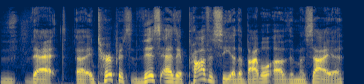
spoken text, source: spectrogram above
that uh, interprets this as a prophecy of the Bible of the Messiah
